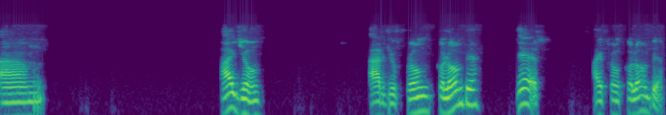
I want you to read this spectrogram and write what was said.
Um, hi, John. Are you from Colombia? Yes, I'm from Colombia.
